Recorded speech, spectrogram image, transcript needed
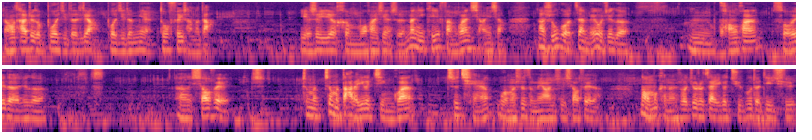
然后它这个波及的量、波及的面都非常的大，也是一个很魔幻现实。那你可以反观想一想，那如果在没有这个，嗯，狂欢所谓的这个，嗯，消费这么这么大的一个景观之前，我们是怎么样去消费的？那我们可能说就是在一个局部的地区，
